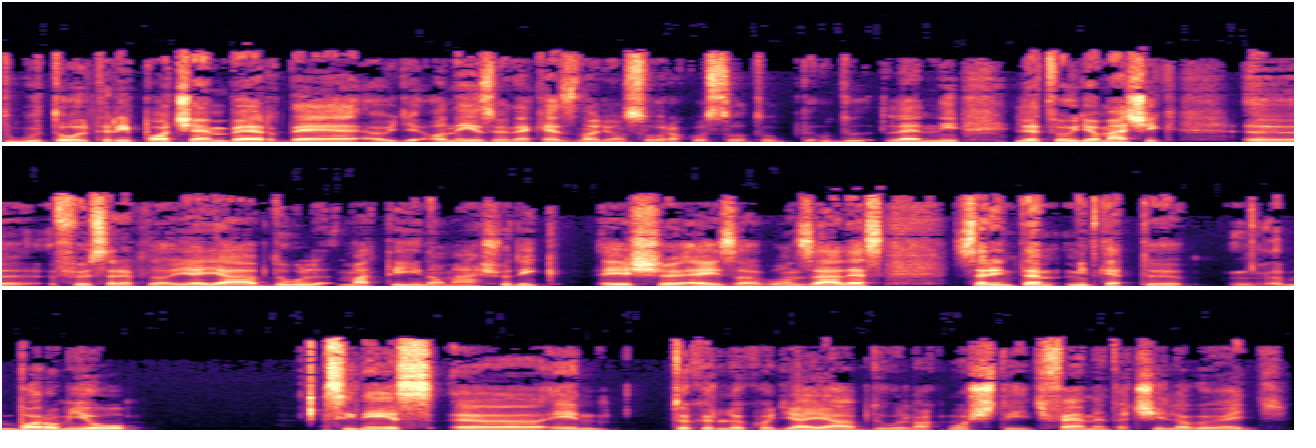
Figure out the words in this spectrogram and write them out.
túltolt ripacs ember, de ugye a nézőnek ez nagyon szórakoztó tud, tud lenni, illetve ugye a másik ö, főszereplő a Jeja Abdul Matin, a második, és Eiza González. Szerintem mindkettő barom jó színész, ö, én tökörülök, hogy Jeja Abdulnak most így felment a csillag, ő egy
